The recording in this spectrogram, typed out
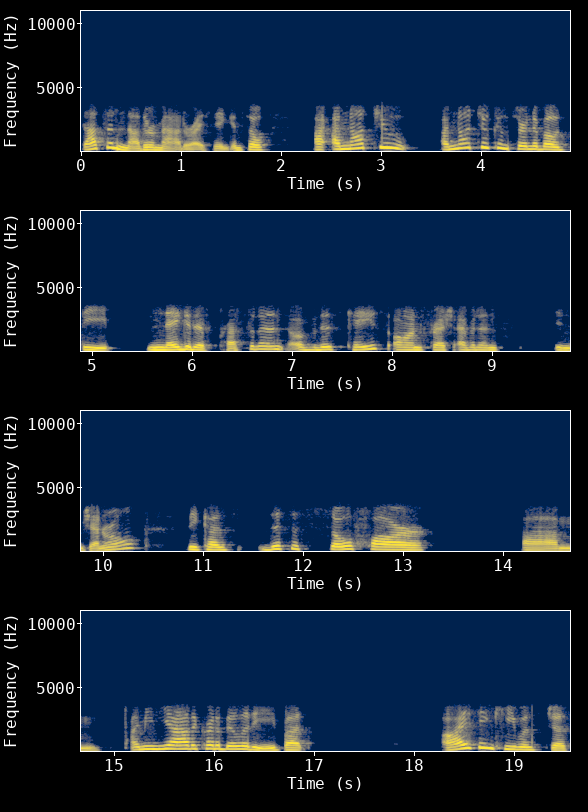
That's another matter, I think. And so, I, I'm not too I'm not too concerned about the negative precedent of this case on fresh evidence in general, because this is so far. Um, I mean, yeah, the credibility, but I think he was just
